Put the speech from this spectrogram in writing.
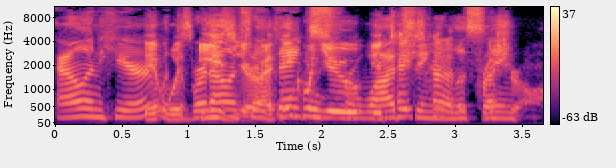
Alan, here. It was easier. I think when you, you watching kind of the pressure off.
